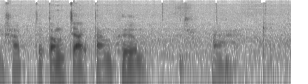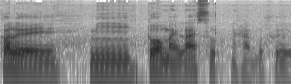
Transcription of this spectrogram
นะครับ จะต้องจ่ายตังค์เพิ่ม ก็เลยมีตัวใหม่ล่าสุดนะครับ ก็คือ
